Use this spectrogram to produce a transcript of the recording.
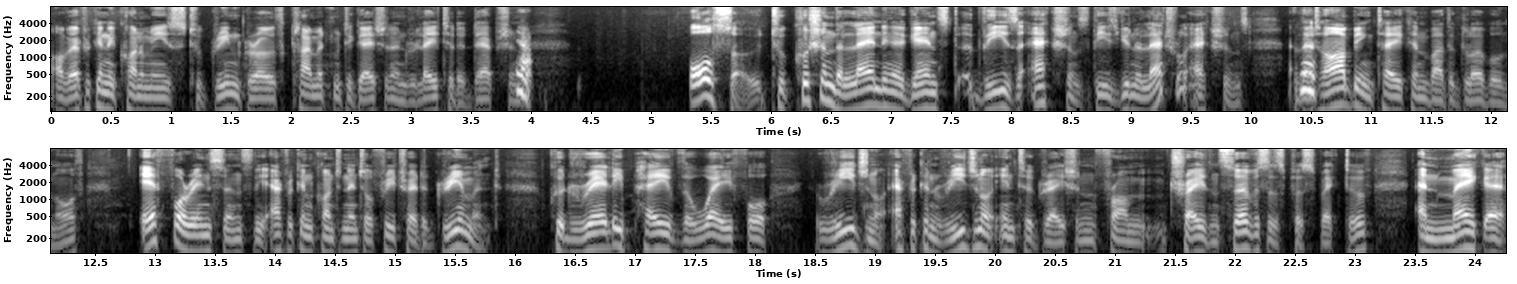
of African economies to green growth, climate mitigation, and related adaptation. Yeah. Also, to cushion the landing against these actions, these unilateral actions that yeah. are being taken by the global north, if, for instance, the African Continental Free Trade Agreement could really pave the way for regional, African regional integration from trade and services perspective and make a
